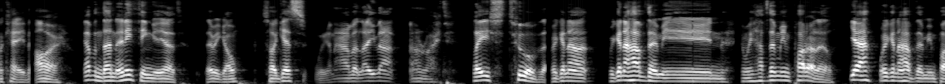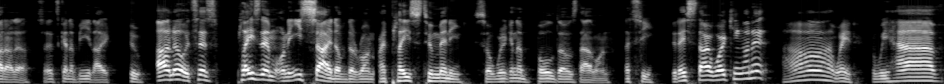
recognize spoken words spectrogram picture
Okay. R. We haven't done anything yet. There we go. So I guess we're going to have it like that. All right. Place two of them. We're going to we're gonna have them in can we have them in parallel yeah we're gonna have them in parallel so it's gonna be like two. oh no it says Place them on each side of the run. I placed too many, so we're gonna bulldoze that one. Let's see. Do they start working on it? Ah, wait. We have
